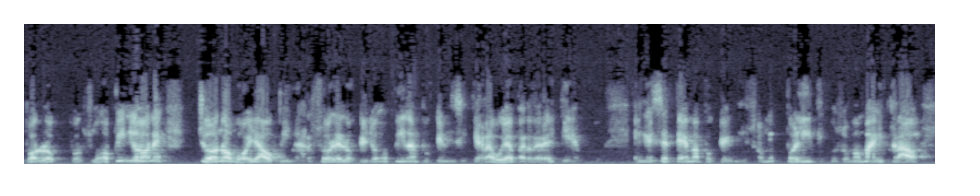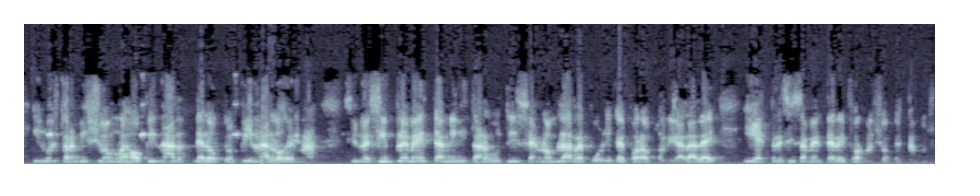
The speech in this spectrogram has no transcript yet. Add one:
por, lo, por sus opiniones. Yo no voy a opinar sobre lo que ellos opinan porque ni siquiera voy a perder el tiempo en ese tema porque ni somos políticos, somos magistrados y nuestra misión no es opinar de lo que opinan los demás, sino es simplemente administrar justicia en nombre de la República y por autoridad de la ley y es precisamente la información que estamos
